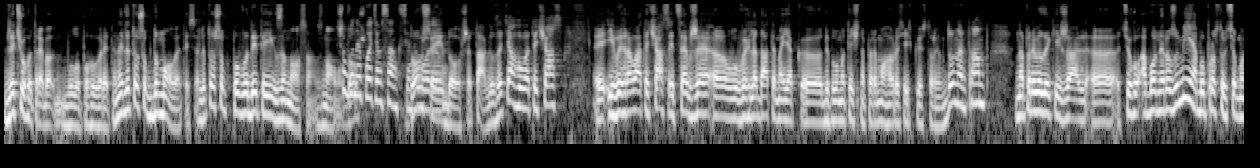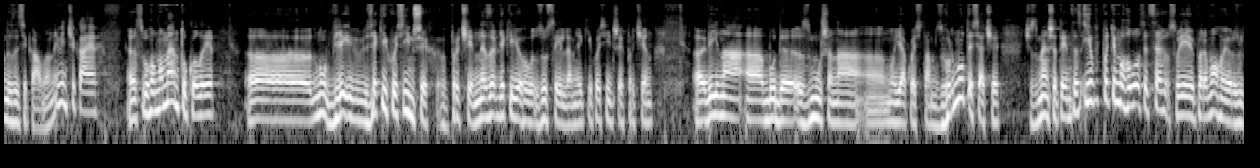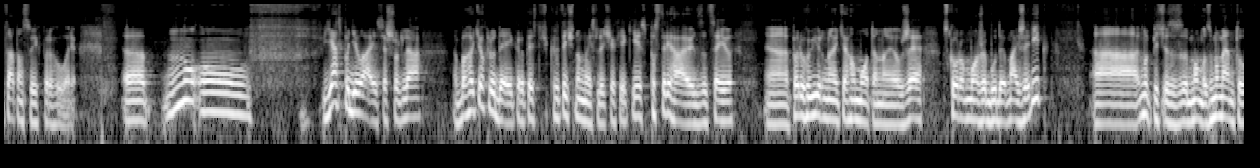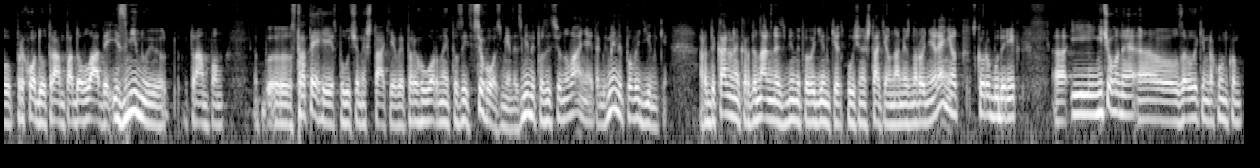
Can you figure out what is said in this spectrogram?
Для чого треба було поговорити? Не для того, щоб домовитися, а для того, щоб поводити їх за носа знову. Щоб вони потім санкції довше наводили. і довше. Так, затягувати час е, і вигравати час, і це вже е, виглядатиме як е, дипломатична перемога російської сторони. Дональд Трамп, на превеликий жаль, е, цього або не розуміє, або просто в цьому не зацікавлений. Він чекає е, свого моменту, коли. е, Ну, з якихось інших причин, не завдяки його зусиллям, якихось інших причин, е, війна е, буде змушена е, ну, якось там згорнутися чи, чи зменшити інтенсив, і потім оголосить це своєю перемогою, результатом своїх переговорів. Е, Ну, я сподіваюся, що для багатьох людей, критично мислячих, які спостерігають за цією е, переговірною тягомотиною, вже скоро може буде майже рік. Ну, з моменту приходу Трампа до влади і зміною Трампом е, стратегії Сполучених Штатів і переговорної позиції, всього зміни, зміни позиціонування і так, зміни поведінки, радикальної, кардинальної зміни поведінки Сполучених Штатів на міжнародній арені. От скоро буде рік. Е, І нічого не е, за великим рахунком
